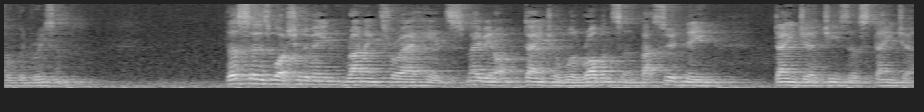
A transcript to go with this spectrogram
for good reason, this is what should have been running through our heads. Maybe not danger, Will Robinson, but certainly danger, Jesus, danger.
